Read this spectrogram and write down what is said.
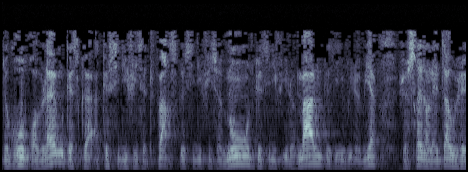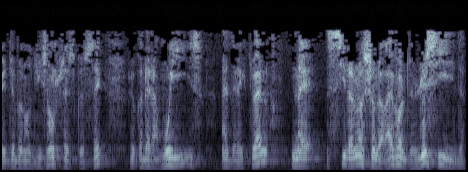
de gros problèmes, qu'est-ce que, que, signifie cette farce, que signifie ce monde, que signifie le mal, que signifie le bien. Je serai dans l'état où j'ai été pendant dix ans, je sais ce que c'est, je connais la mouise intellectuelle, mais si la notion de révolte lucide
